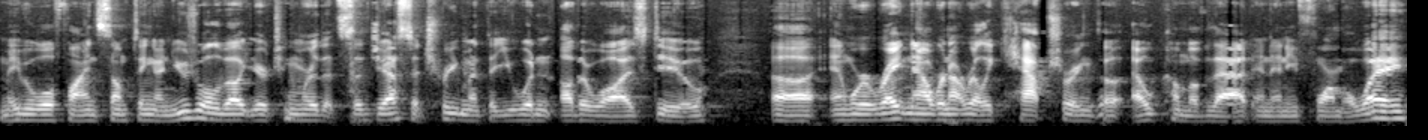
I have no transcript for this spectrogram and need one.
Maybe we'll find something unusual about your tumor that suggests a treatment that you wouldn't otherwise do. Uh, and we're right now, we're not really capturing the outcome of that in any formal way.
